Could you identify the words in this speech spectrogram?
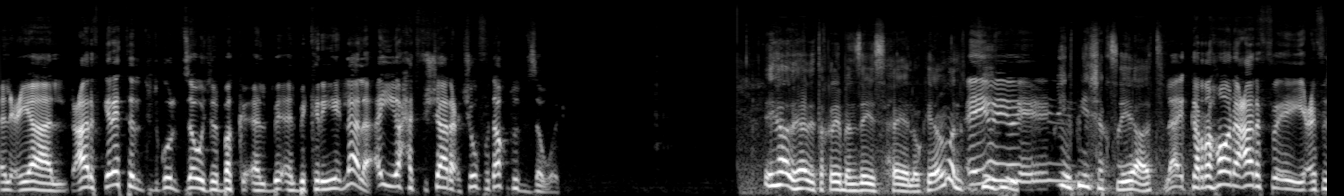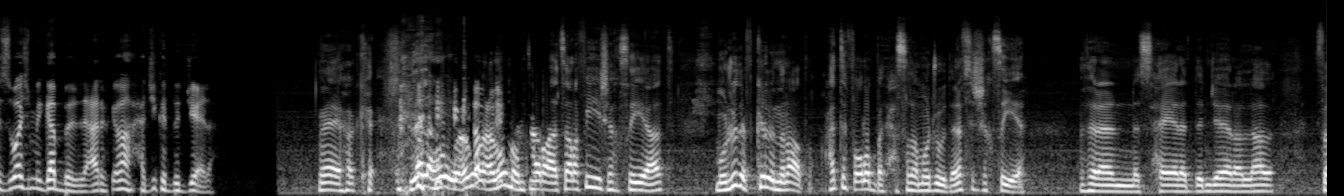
العيال. عارف كريت تقول تتزوج البك البكريين. لا لا أي أحد في الشارع تشوفه تاخذه تتزوج اي هذه هذه تقريبا زي سحيل okay؟ عموما في أيوه أيوه في في شخصيات. لا كرهونا عارف يعني في الزواج من قبل عارف آه حجيك الدجيله إيه okay. لا لا هو عموما ترى ترى في شخصيات موجودة في كل المناطق حتى في أوروبا تحصلها موجودة نفس الشخصية. مثلا سحيل الدنجيرة هذا. ف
